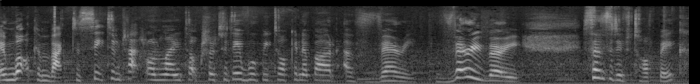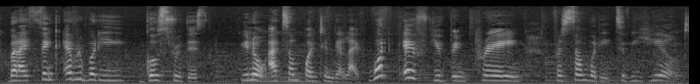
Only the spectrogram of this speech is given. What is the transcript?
Hi, and welcome back to Satan Chat Online Talk Show. Today we'll be talking about a very, very, very sensitive topic, but I think everybody goes through this, you know, at some point in their life. What if you've been praying for somebody to be healed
